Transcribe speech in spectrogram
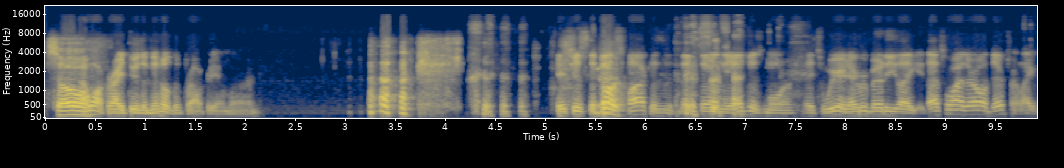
So I walk right through the middle of the property I'm on. It's just the best spot because they stay on the edges more. It's weird. Everybody like that's why they're all different. Like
